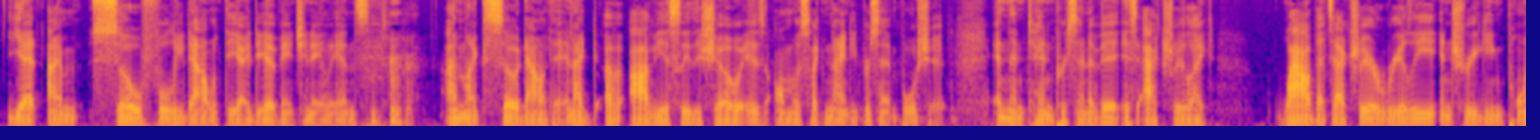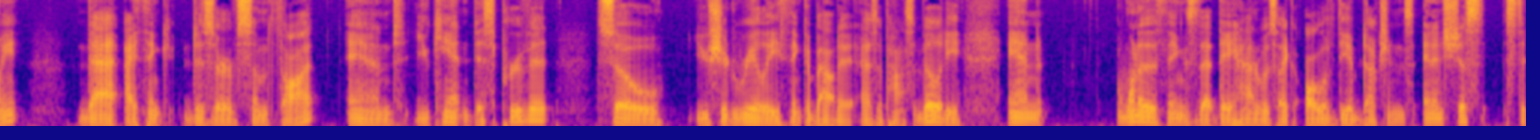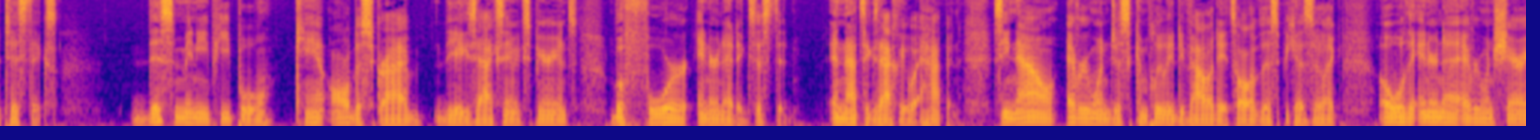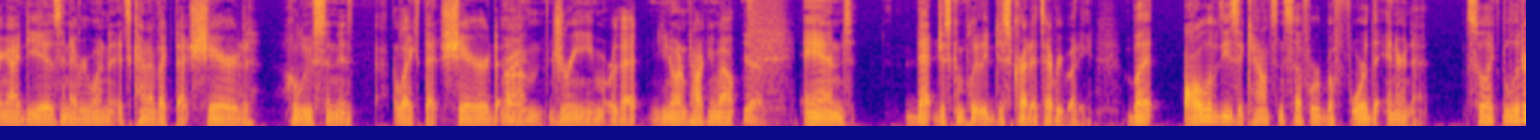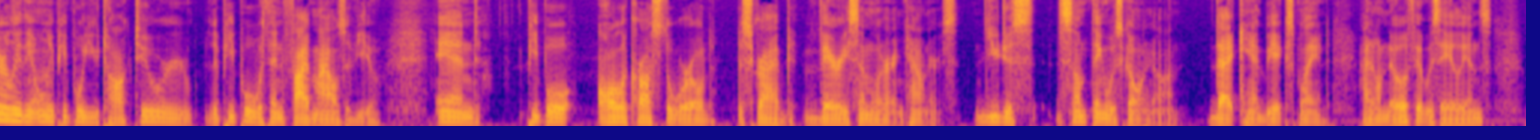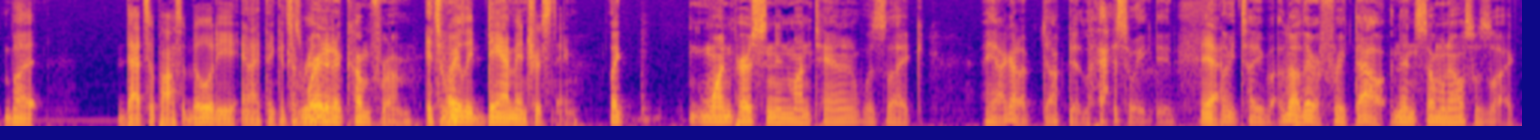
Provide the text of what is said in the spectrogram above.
Yet I'm so fully down with the idea of ancient aliens. I'm like so down with it. And I obviously the show is almost like 90% bullshit. And then 10% of it is actually like, wow, that's actually a really intriguing point that I think deserves some thought and you can't disprove it. So you should really think about it as a possibility. And one of the things that they had was like all of the abductions, and it's just statistics. This many people can't all describe the exact same experience before internet existed. And that's exactly what happened. See, now everyone just completely devalidates all of this because they're like, oh, well, the internet, everyone's sharing ideas and everyone, it's kind of like that shared hallucin like that shared Right. um, dream or that you know what I'm talking about Yeah. and that just completely discredits everybody. But all of these accounts and stuff were before the internet. So like literally the only people you talk to were the people within 5 miles of you. And people all across the world described very similar encounters. You just something was going on that can't be explained. I don't know if it was aliens, but that's a possibility and I think it's really where did it come from? it's like- really damn interesting. Like one person in Montana was like, "Hey, I got abducted last week, dude. Yeah. Let me tell you about." No, they were freaked out, and then someone else was like,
